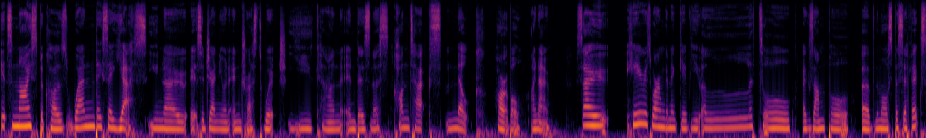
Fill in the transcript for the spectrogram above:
It's nice because when they say yes, you know it's a genuine interest, which you can, in business context, milk. Horrible, I know. So here is where I'm going to give you a little example of the more specifics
